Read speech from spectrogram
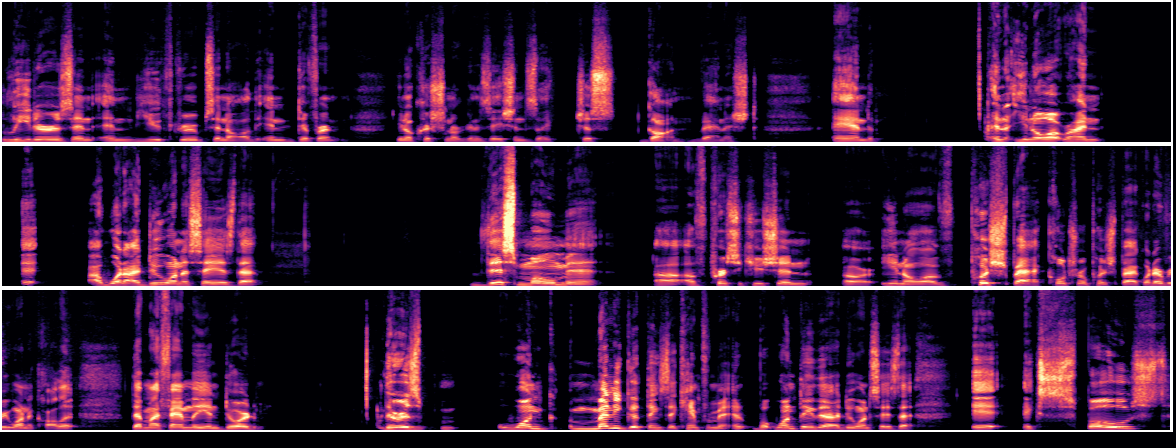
leaders and and youth groups and all the, in different, you know, Christian organizations, like just gone, vanished, and and you know what, Ryan, it, uh, what I do want to say is that this moment uh, of persecution or you know of pushback cultural pushback whatever you want to call it that my family endured there is one many good things that came from it but one thing that i do want to say is that it exposed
